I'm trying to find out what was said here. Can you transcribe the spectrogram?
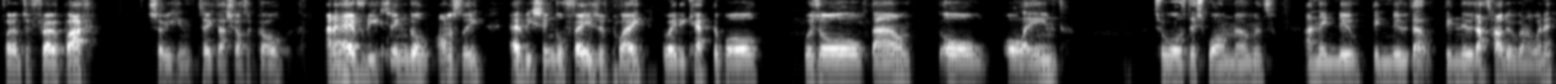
for him to throw it back so he can take that shot at goal. And Yeah. every single, honestly, every single phase of play, the way they kept the ball was all down, all all aimed towards this one moment. And they knew, they knew that, they knew that's how they were going to win it.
